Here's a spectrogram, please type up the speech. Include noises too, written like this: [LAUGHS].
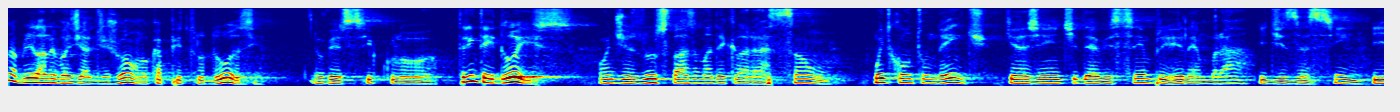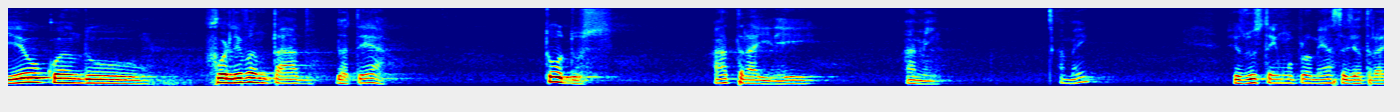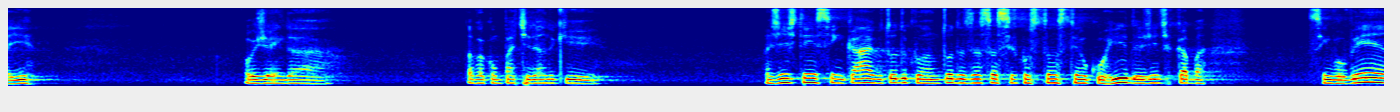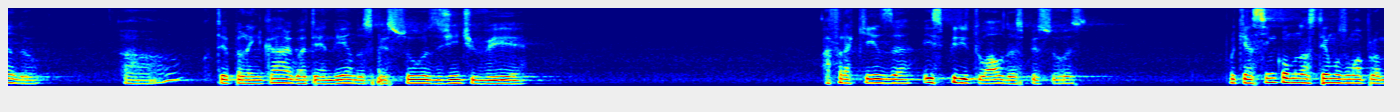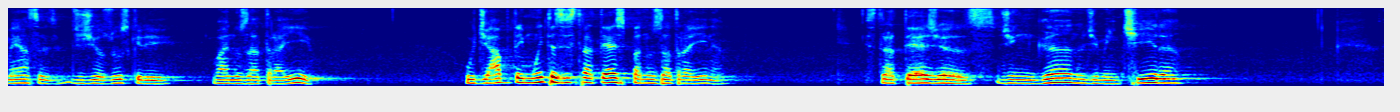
Vamos abrir lá no Evangelho de João, no capítulo 12, no versículo 32, onde Jesus faz uma declaração muito contundente que a gente deve sempre relembrar e diz assim: E eu, quando for levantado da terra, todos atrairei a mim. Amém? Jesus tem uma promessa de atrair. Hoje ainda estava compartilhando que a gente tem esse encargo todo quando todas essas circunstâncias têm ocorrido, a gente acaba se envolvendo, ah, até pelo encargo, atendendo as pessoas, a gente vê a fraqueza espiritual das pessoas. Porque assim como nós temos uma promessa de Jesus que ele vai nos atrair, o diabo tem muitas estratégias para nos atrair, né? Estratégias de engano, de mentira,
